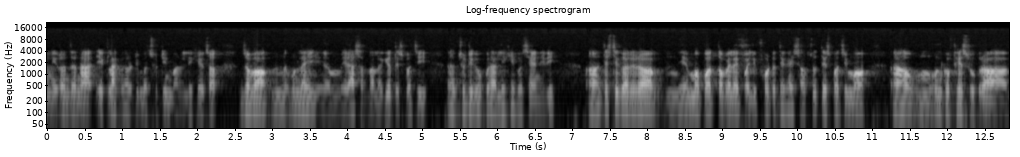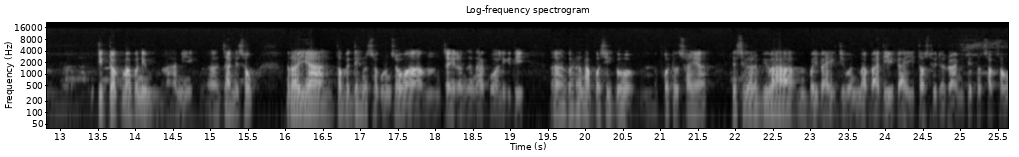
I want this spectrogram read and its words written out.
अनि रञ्जना एक लाख घरटीमा छुट्टिन् भनेर लेखिएको छ। जब उनलाई हिरासतमा लग्यो त्यसपछि छुटेको कुरा लेखिएको छ यहाँनिर। त्यस्तै गरेर म प तपाईँलाई पहिले फोटो देखाइसक्छु। त्यसपछि म उनको फेसबुक र टिकटकमा पनि हामी जानेछौँ। र यहाँ तपाईँ देख्न सक्नुहुन्छ उहाँ चाहिँ रञ्जनाको अलिकति घटनापछिको फोटो छ यहाँ। त्यसै गरेर विवाह वैवाहिक जीवनमा बाँधिएका यी तस्विरहरू हामी देख्न सक्छौँ।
